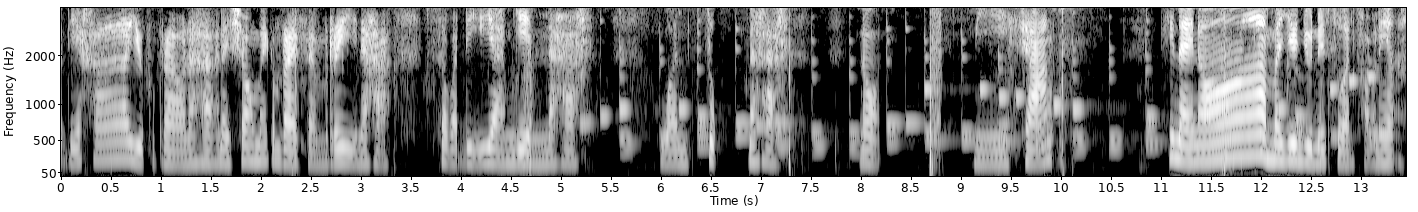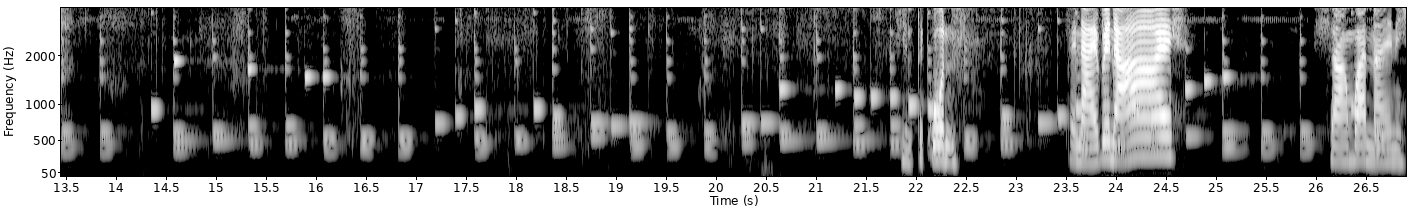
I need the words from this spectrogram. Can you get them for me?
วัสดีค่ะอยู่กับเรานะคะ ในช่องแม่กำไรแฟมิลี่นะคะ สวัสดียามเย็นนะคะ วันศุกร์นะคะนอนมีช้าง ที่ไหนเนาะมายืนอยู่ในสวนเขาเนี่ยเห็นตะกนไปไหนไปไหน ช้างบ้านไหนนี่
